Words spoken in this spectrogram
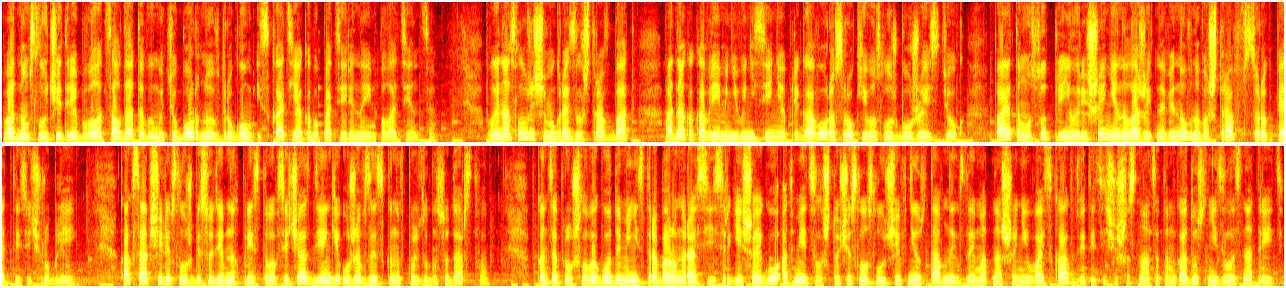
В одном случае требовал от солдата вымыть уборную, в другом – искать якобы потерянное им полотенце. Военнослужащему грозил штрафбат, однако ко времени вынесения приговора срок его службы уже истек, поэтому суд принял решение наложить на виновного штраф в 45 тысяч рублей. Как сообщили в службе судебных приставов, сейчас деньги уже взысканы в пользу государства. В конце прошлого года министр обороны России Сергей Шойгу отметил, что число случаев неуставных взаимоотношений в войсках в 2016 году снизилось на треть.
